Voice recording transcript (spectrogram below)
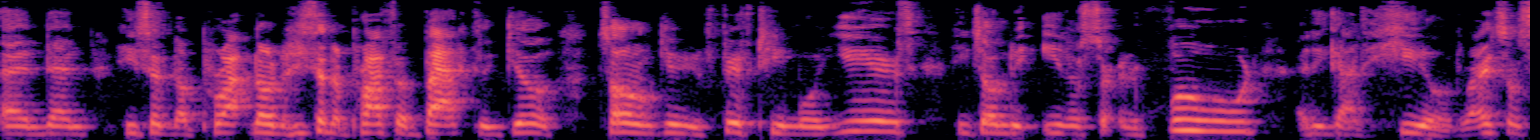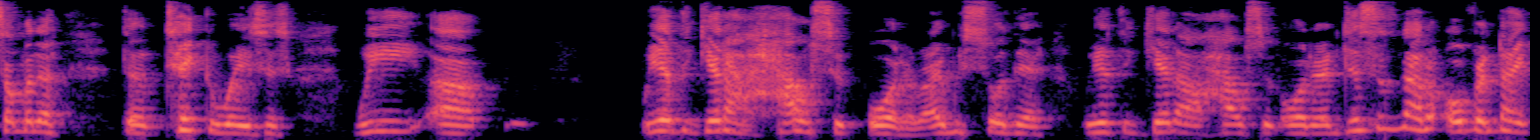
and then he sent the pro- no, he sent the prophet back to Gil, told him give you 15 more years. He told him to eat a certain food, and he got healed, right? So some of the, the takeaways is we uh, we have to get our house in order, right? We saw that we have to get our house in order. This is not overnight.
